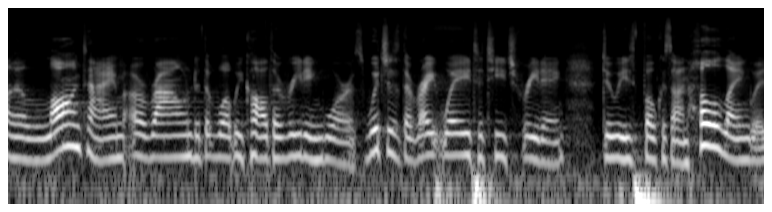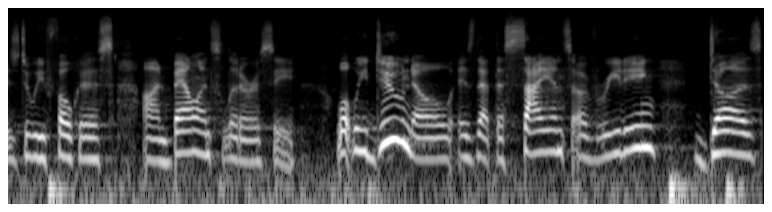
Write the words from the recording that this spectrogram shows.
a long time around the, what we call the reading wars. Which is the right way to teach reading? Do we focus on whole language? Do we focus on balanced literacy? What we do know is that the science of reading does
